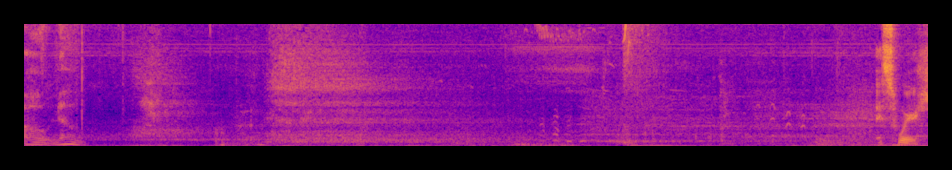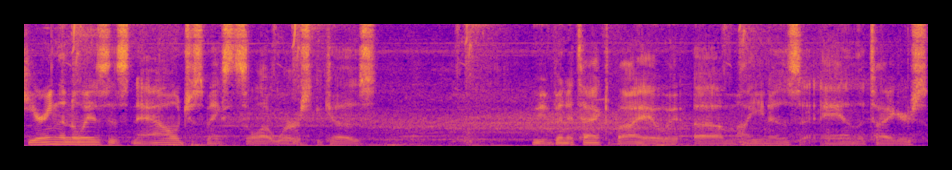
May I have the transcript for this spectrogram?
Oh no. Swear, hearing the noises now just makes this a lot worse because we've been attacked by um, hyenas and the tigers.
